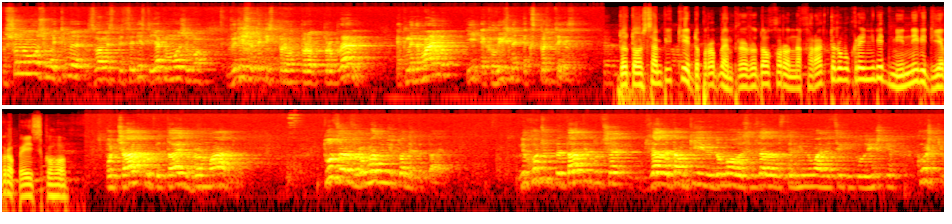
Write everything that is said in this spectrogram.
Ну що ми можемо, які ми з вами спеціалісти, як ми можемо вирішувати якісь про- про- проблеми, як ми не маємо і екологічної експертизи? До того ж, сам підхід до проблем природоохоронного характеру в Україні відмінний від європейського. Спочатку питають громаду. Тут зараз громаду ніхто не питає. Не хочуть питати, тут ще взяли там в Києві, домовилися, взяли розтермінування цих екологічних коштів.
